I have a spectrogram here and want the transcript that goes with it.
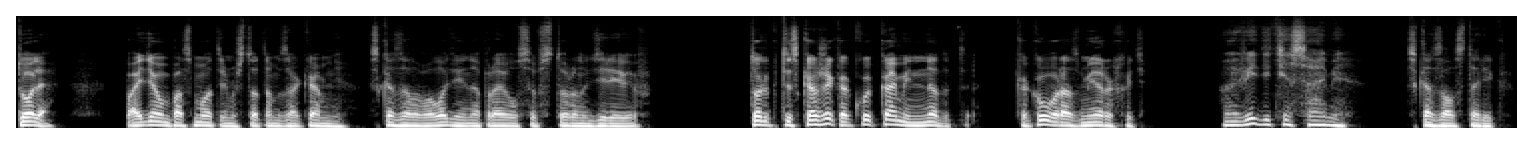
«Толя, пойдем посмотрим, что там за камни», — сказал Володя и направился в сторону деревьев. «Только ты скажи, какой камень надо-то? Какого размера хоть?» «Вы видите сами», — сказал старик.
